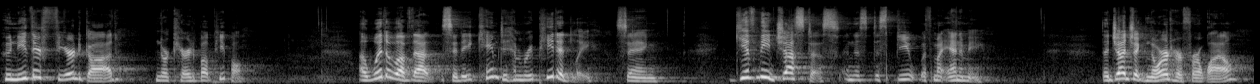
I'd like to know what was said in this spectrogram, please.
who neither feared God nor cared about people. A widow of that city came to him repeatedly, saying, Give me justice in this dispute with my enemy. The judge ignored her for a while,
